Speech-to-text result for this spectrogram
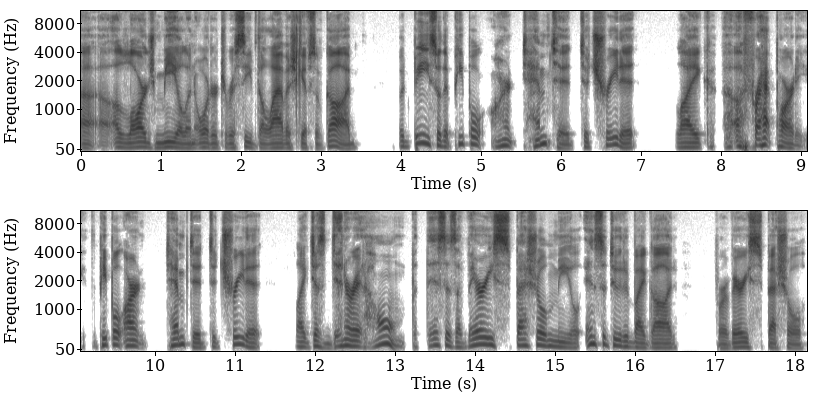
uh, a large meal in order to receive the lavish gifts of God, but b so that people aren't tempted to treat it like a frat party. People aren't tempted to treat it like just dinner at home. But this is a very special meal instituted by God for a very special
